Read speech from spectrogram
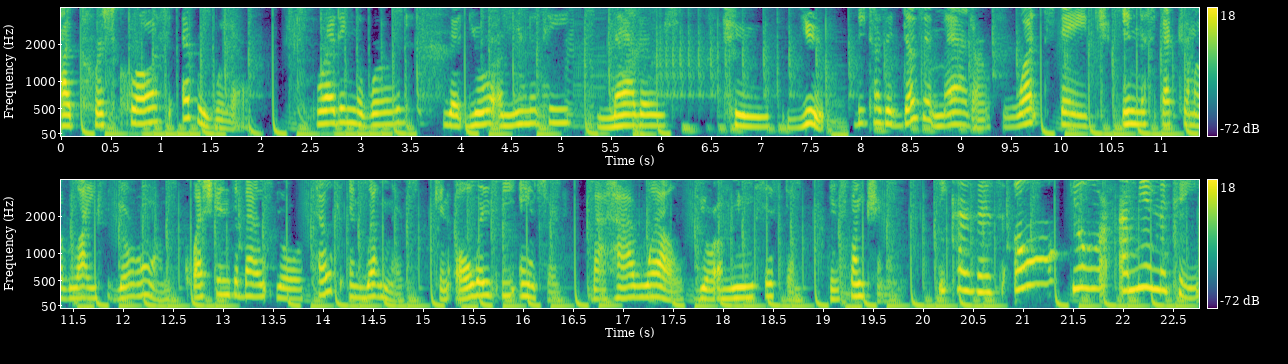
I crisscross everywhere, spreading the word that your immunity matters to you because it doesn't matter what stage in the spectrum of life you're on. Questions about your health and wellness can always be answered by how well your immune system is functioning. Because it's all your immunity.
